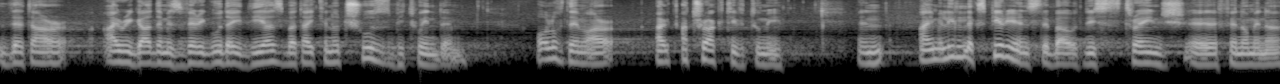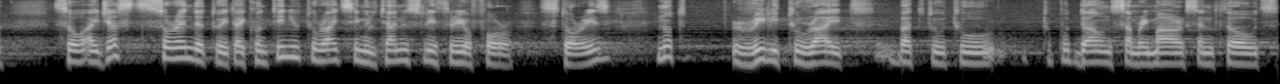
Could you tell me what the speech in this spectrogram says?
that are, I regard them as very good ideas, but I cannot choose between them. All of them are, attractive to me. And I'm a little experienced about this strange uh, phenomena. So I just surrendered to it. I continue to write simultaneously three or four stories, not really to write, but to, to, to put down some remarks and thoughts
